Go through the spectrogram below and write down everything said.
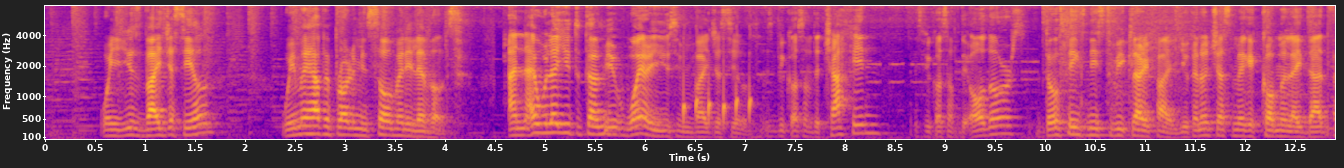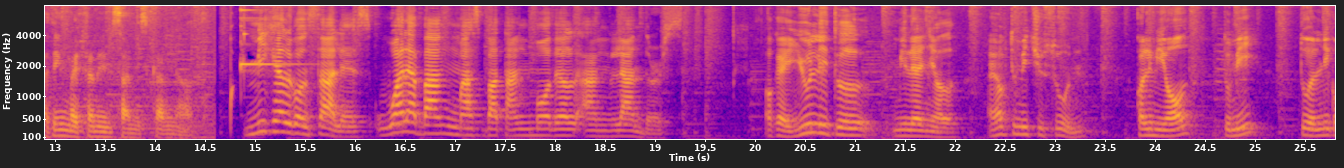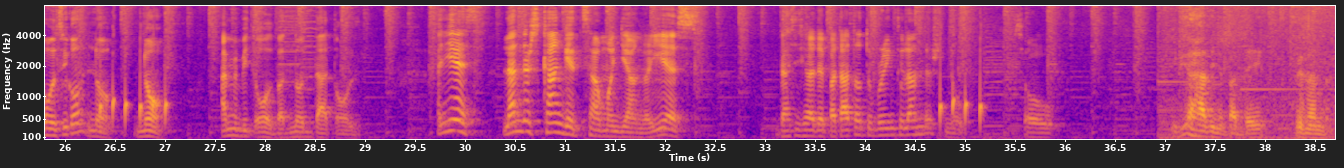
when you use Vagisil, we may have a problem in so many levels. And I would like you to tell me why are you using Vagisil? Is because of the chaffing? Is because of the odors? Those things needs to be clarified. You cannot just make a comment like that. I think my feminine side is coming out. Miguel Gonzalez, Wallabang mas batang model and landers. Okay, you little millennial, I hope to meet you soon. Calling me old? To me? To El Nico Bolzico? No, no. I'm a bit old, but not that old. And yes, Landers can get someone younger, yes. Does he have the potato to bring to Landers? No. So, If you're having a bad day, remember,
